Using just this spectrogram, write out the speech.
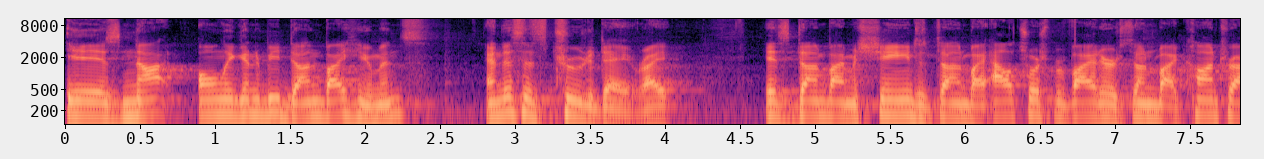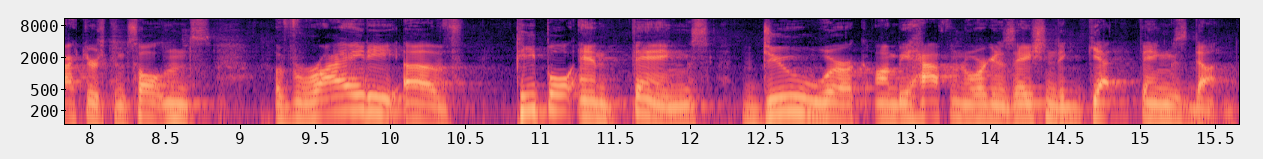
is not only going to be done by humans, and this is true today, right? It's done by machines, it's done by outsourced providers, it's done by contractors, consultants. A variety of people and things do work on behalf of an organization to get things done.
